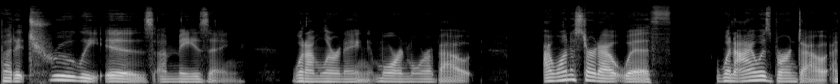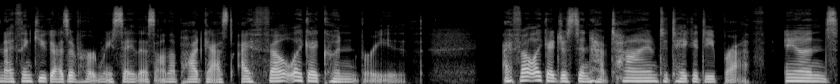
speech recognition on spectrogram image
But it truly is amazing what I'm learning more and more about. I want to start out with when I was burned out, and I think you guys have heard me say this on the podcast, I felt like I couldn't breathe. I felt like I just didn't have time to take a deep breath. And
